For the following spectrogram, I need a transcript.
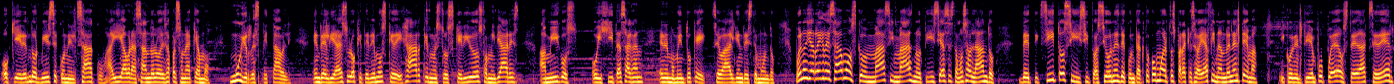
o quieren dormirse con el saco ahí abrazándolo de esa persona que amó. Muy respetable. En realidad eso es lo que tenemos que dejar que nuestros queridos familiares, amigos o hijitas hagan en el momento que se va alguien de este mundo. Bueno, ya regresamos con más y más noticias. Estamos hablando de tixitos y situaciones de contacto con muertos para que se vaya afinando en el tema y con el tiempo pueda usted acceder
